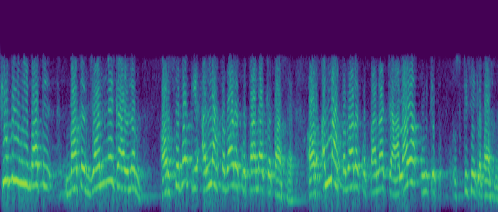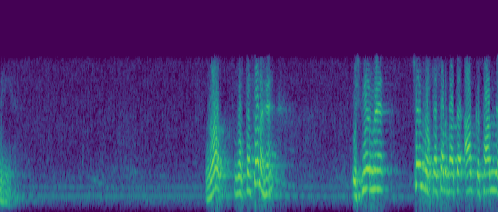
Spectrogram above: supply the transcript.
چھپی ہوئی باتیں باتیں جاننے کا علم اور صفت یہ اللہ تبارک و تعالیٰ کے پاس ہے۔ اور اللہ تبارک و تعالیٰ کے علاوہ ان کے کسی کے پاس نہیں ہے۔ وہ مختصر ہیں۔ اس لیے میں چند مختصر باتیں آپ کے سامنے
